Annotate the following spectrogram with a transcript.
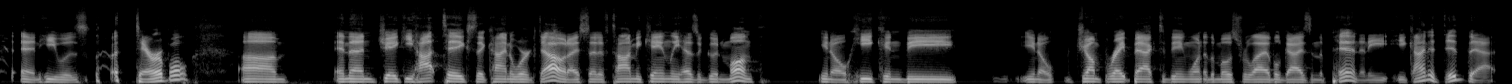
and he was terrible. Um and then Jakey hot takes that kind of worked out. I said if Tommy Kahnle has a good month, you know, he can be, you know, jump right back to being one of the most reliable guys in the pen. And he he kind of did that.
